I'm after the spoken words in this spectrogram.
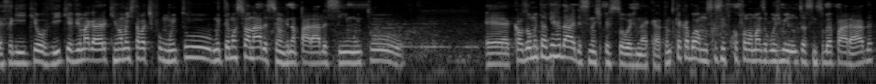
dessa gig que eu vi, que eu vi uma galera que realmente tava, tipo, muito, muito emocionada, assim, ouvindo a parada, assim, muito... É, causou muita verdade, assim, nas pessoas, né, cara? Tanto que acabou a música, você ficou falando mais alguns minutos, assim, sobre a parada.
